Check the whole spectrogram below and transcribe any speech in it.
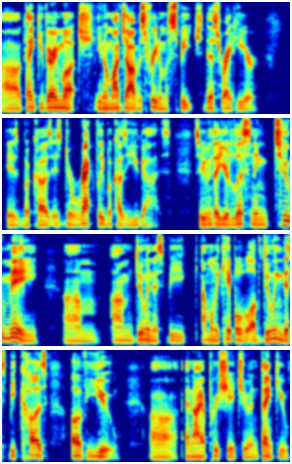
Uh thank you very much. You know my job is freedom of speech. This right here is because is directly because of you guys. So even though you're listening to me um i'm doing this be i'm only capable of doing this because of you uh, and I appreciate you and thank you.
